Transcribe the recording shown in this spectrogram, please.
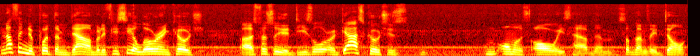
nothing to put them down, but if you see a lower end coach, uh, especially a diesel or a gas coaches, almost always have them. Sometimes they don't.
